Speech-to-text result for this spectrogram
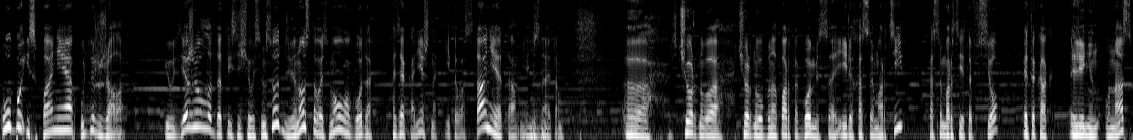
Кубу Испания удержала. И удерживала до 1898 года. Хотя, конечно, какие-то восстания, там, я не знаю, там, э, черного, черного Бонапарта Гомеса или Хосе Марти. Хосе Марти это все – это как Ленин у нас,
